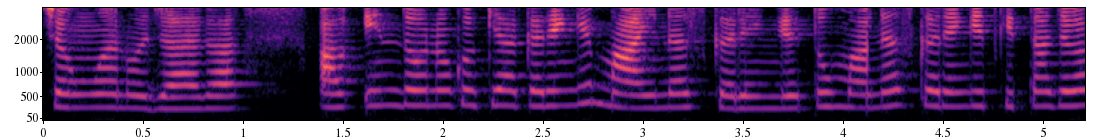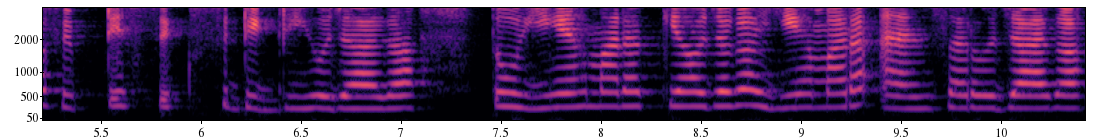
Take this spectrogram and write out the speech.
चौवन हो जाएगा। अब इन दोनों को क्या करेंगे? माइनस करेंगे। तो माइनस करेंगे तो कितना जगह फिफ्टी सिक्स डिग्री हो जाएगा। तो ये हमारा क्या हो जाएगा? ये हमारा आंसर हो जाएगा।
